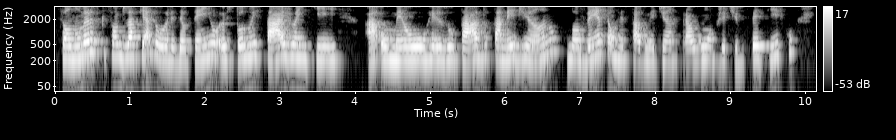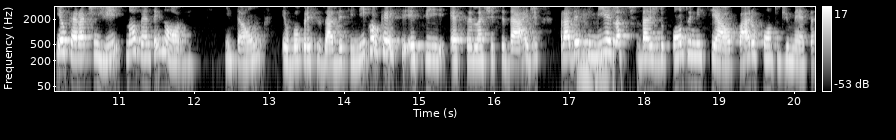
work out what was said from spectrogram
são números que são desafiadores. Eu tenho, eu estou no estágio em que a, o meu resultado está mediano, 90 é um resultado mediano para algum objetivo específico, e eu quero atingir 99. Então, eu vou precisar definir qual é esse, esse, essa elasticidade. Para definir uhum. a elasticidade do ponto inicial para o ponto de meta,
